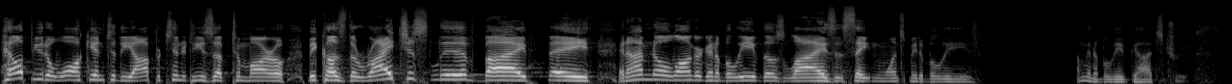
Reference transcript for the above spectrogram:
help you to walk into the opportunities of tomorrow because the righteous live by faith. And I'm no longer going to believe those lies that Satan wants me to believe. I'm going to believe God's truth.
